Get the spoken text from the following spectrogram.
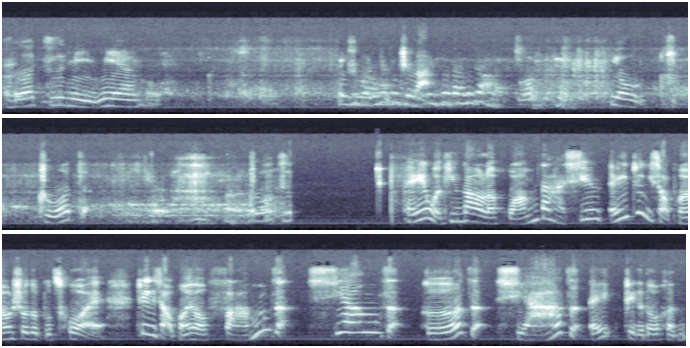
盒子里面有什么东西啦？有镯子，镯子。哎，我听到了黄大新，哎，这个小朋友说的不错，哎，这个小朋友房子、箱子、盒子、匣子，哎，这个都很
